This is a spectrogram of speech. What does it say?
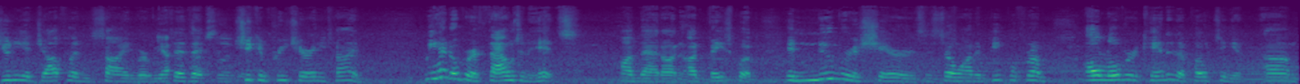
Junia Joplin sign where we Yep, said that absolutely. she can preach here anytime. We had over a thousand hits on that on, on Facebook and numerous shares and so on, and people from all over Canada posting it. Um,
